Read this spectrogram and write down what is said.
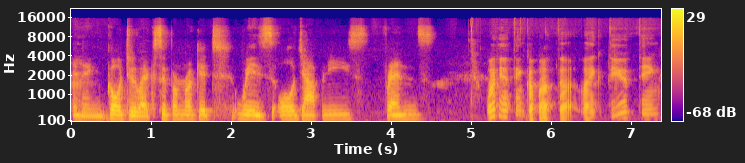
and then go to like supermarket with all Japanese friends. What do you think about that? Like, do you think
